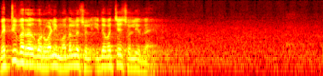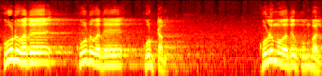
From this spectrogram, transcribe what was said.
வெற்றி பெறதுக்கு ஒரு வழி முதல்ல சொல்லி இதை வச்சே சொல்லிடுறேன். கூடுவது கூடுவது கூட்டம். குழுமுவது கும்பல்.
